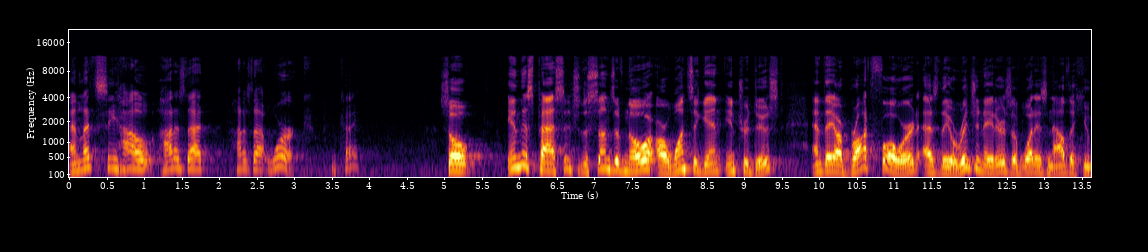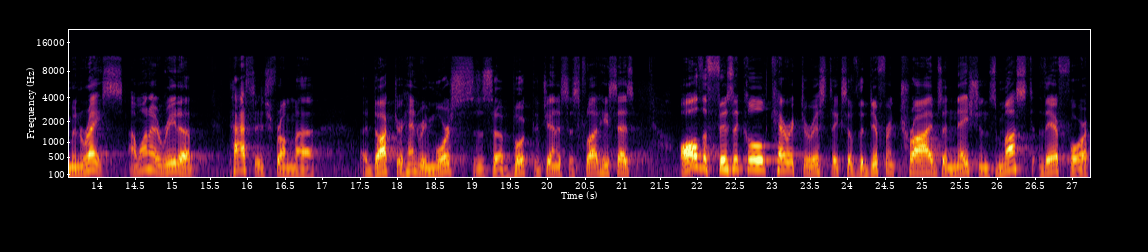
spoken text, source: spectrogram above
and let's see how, how, does, that, how does that work, okay? So in this passage, the sons of Noah are once again introduced and they are brought forward as the originators of what is now the human race. I want to read a, passage from uh, Dr. Henry Morris's uh, book, The Genesis Flood. He says, all the physical characteristics of the different tribes and nations must therefore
